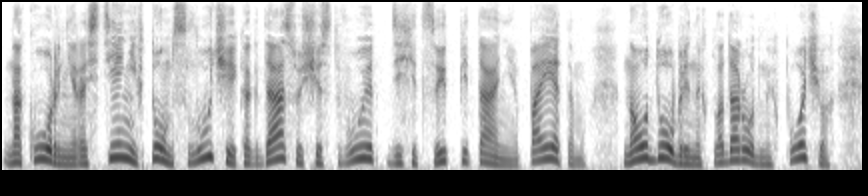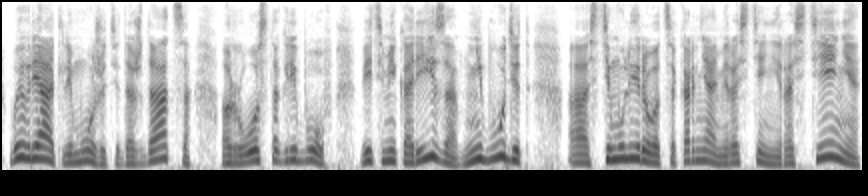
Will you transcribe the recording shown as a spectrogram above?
на корни растений в том случае, когда существует дефицит питания. Поэтому на удобренных плодородных почвах вы вряд ли можете дождаться роста грибов. Ведь микориза не будет а, стимулироваться корнями растений. Растения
